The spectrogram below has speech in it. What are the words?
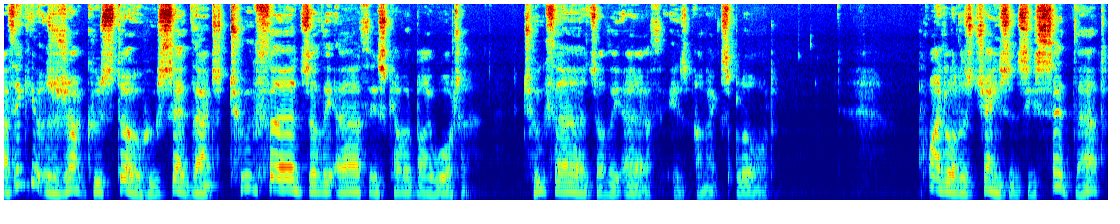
I think it was Jacques Cousteau who said that two thirds of the earth is covered by water, two thirds of the earth is unexplored. Quite a lot has changed since he said that,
